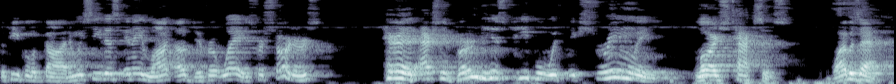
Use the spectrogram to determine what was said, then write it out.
the people of God. And we see this in a lot of different ways. For starters, Herod actually burned his people with extremely large taxes. Why was that?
